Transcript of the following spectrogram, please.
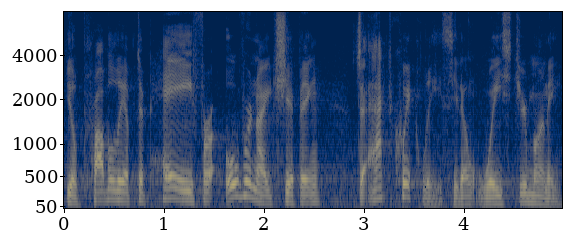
you'll probably have to pay for overnight shipping, so act quickly so you don't waste your money.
